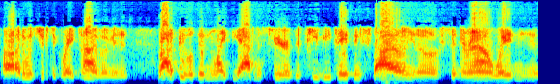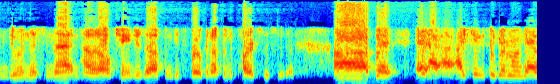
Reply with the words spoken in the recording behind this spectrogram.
Uh, and it was just a great time. I mean, a lot of people didn't like the atmosphere of the TV taping style, you know, of sitting around waiting and doing this and that, and how it all changes up and gets broken up into parts. This, uh, but I, I, seem to think everyone got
